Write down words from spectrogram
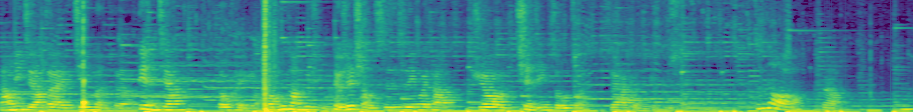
然后你只要在金门的店家都可以用，网络上不行。有些小吃是因为它需要现金周转，所以它可能就不行。真的哦？对啊。嗯。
